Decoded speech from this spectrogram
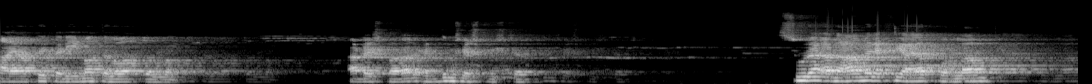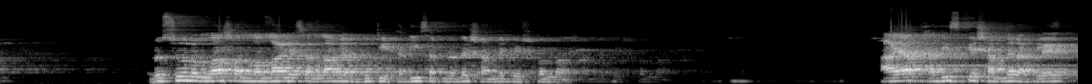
আয়াতে করিমা তেলাওয়াত করলাম। আঠাশ পাড়ার একদম শেষ পৃষ্ঠা সুরা আনামের একটি আয়াত পড়লাম। রসুল্লাহ সাল্লাহ সাল্লামের দুটি হাদিস আপনাদের সামনে পেশ করলাম। আয়াত হাদিসকে সামনে রাখলে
